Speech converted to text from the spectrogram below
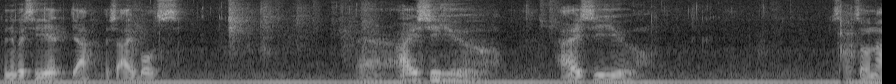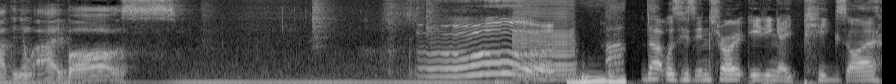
Can you guys see it? Yeah, it's eyeballs. There, I see you. I see you. Natin yung eyeballs. That was his intro, eating a pig's eye.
